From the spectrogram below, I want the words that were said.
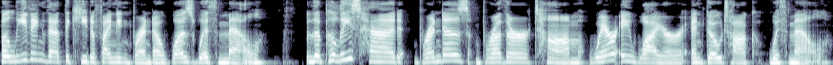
Believing that the key to finding Brenda was with Mel, the police had Brenda's brother, Tom, wear a wire and go talk with Mel.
